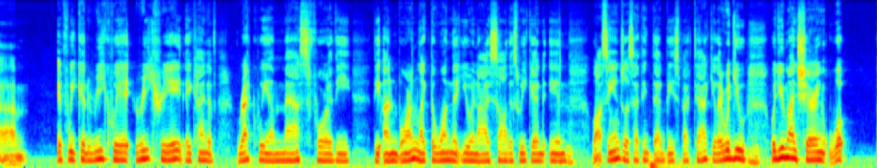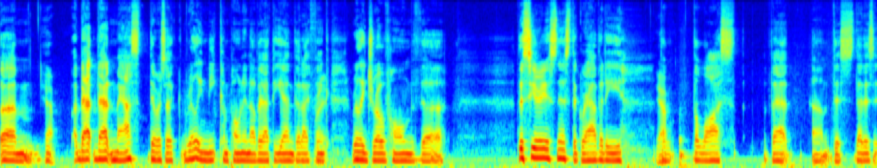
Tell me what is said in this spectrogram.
um, if we could recreate recreate a kind of requiem mass for the the unborn, like the one that you and I saw this weekend in mm-hmm. Los Angeles, I think that'd be spectacular. Would you mm-hmm. would you mind sharing what um, yeah that that mass there was a really neat component of it at the end that I think right. really drove home the the seriousness, the gravity, yeah. the, the loss that um, this that is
